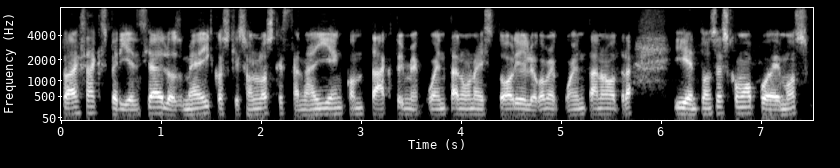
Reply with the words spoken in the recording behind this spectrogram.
toda esa experiencia de los médicos que son los que están ahí en contacto y me cuentan una historia y luego me cuentan otra. Y entonces cómo podemos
